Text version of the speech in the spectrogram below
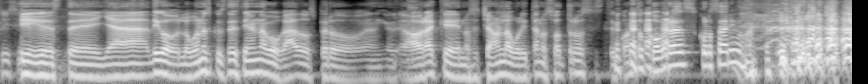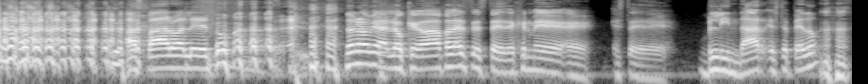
Sí, sí. Y este, ya, digo, lo bueno es que ustedes tienen abogados, pero eh, ahora que nos echaron la bolita a nosotros, este, ¿cuánto cobras, Corsario? Asparo, Ale, ¿no? No, no, mira, lo que va a pasar es, este, déjenme, eh, este, blindar este pedo. Ajá.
